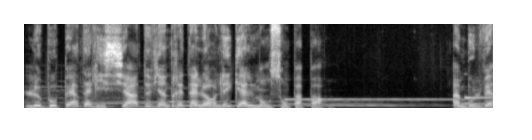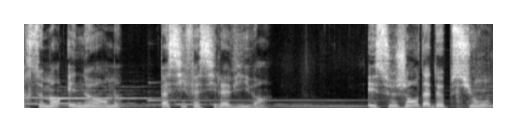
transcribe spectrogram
le beau-père d'Alicia deviendrait alors légalement son papa. Un bouleversement énorme, pas si facile à vivre. Et ce genre d'adoption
